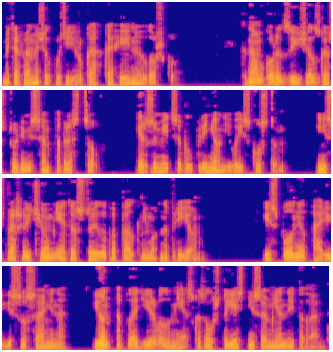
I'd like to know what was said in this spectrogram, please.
Митрофан начал крутить в руках кофейную ложку. К нам в город заезжал с гастролями сам Образцов. Я, разумеется, был пленен его искусством, и, не спрашивая, чего мне это стоило, попал к нему на прием. Исполнил арию из Сусанина, и он аплодировал мне, сказал, что есть несомненный талант.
